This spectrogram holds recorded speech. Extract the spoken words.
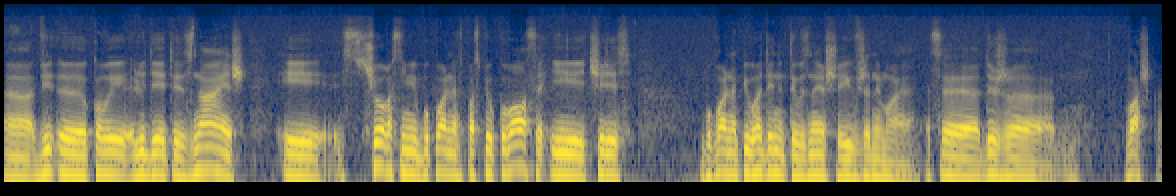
е, е, коли людей ти знаєш. І вчора з ними буквально поспілкувався, і через буквально півгодини ти знаєш, що їх вже немає. Це дуже важко.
